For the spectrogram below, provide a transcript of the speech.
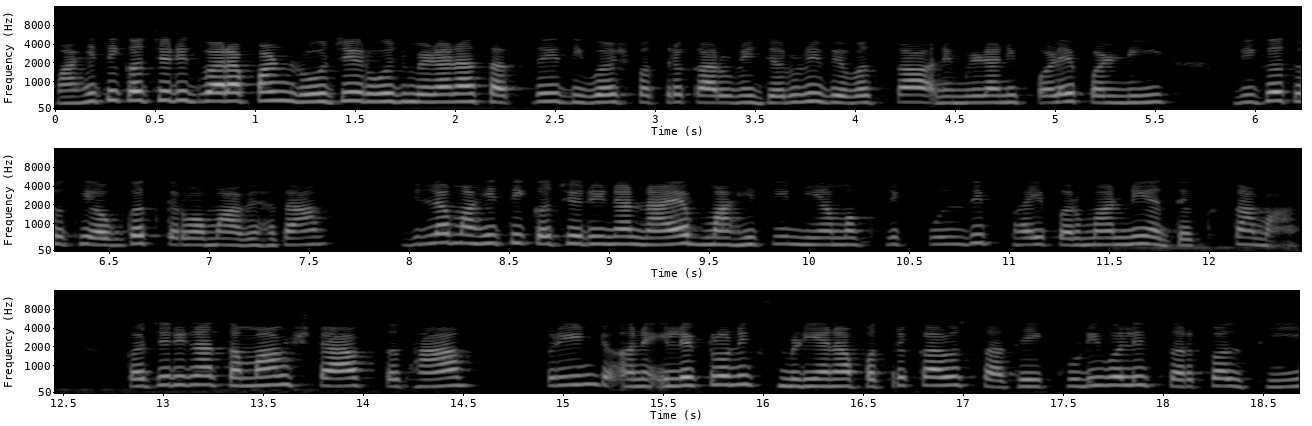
માહિતી કચેરી દ્વારા પણ રોજે રોજ મેળાના સાતે દિવસ પત્રકારોની જરૂરી વ્યવસ્થા અને મેળાની પળે પળની વિગતોથી અવગત કરવામાં આવ્યા હતા. જિલ્લા માહિતી કચેરીના નાયબ માહિતી નિયામક શ્રી કુલદીપભાઈ પરમારની અધ્યક્ષતામાં કચેરીના તમામ સ્ટાફ તથા પ્રિન્ટ અને ઇલેક્ટ્રોનિક્સ મીડિયાના પત્રકારો સાથે ખુડીવલી સર્કલથી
